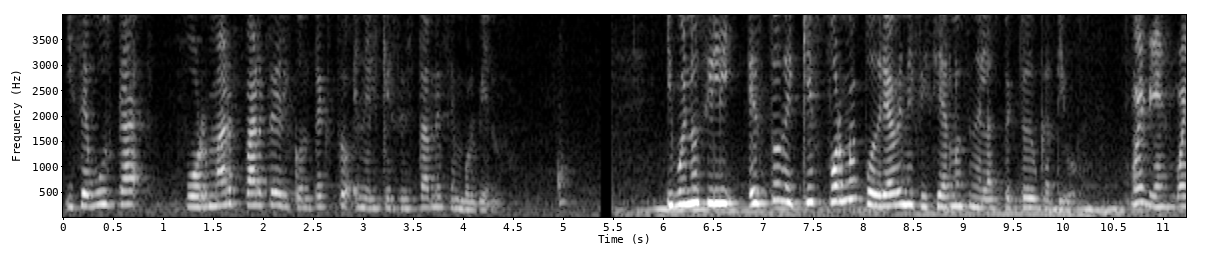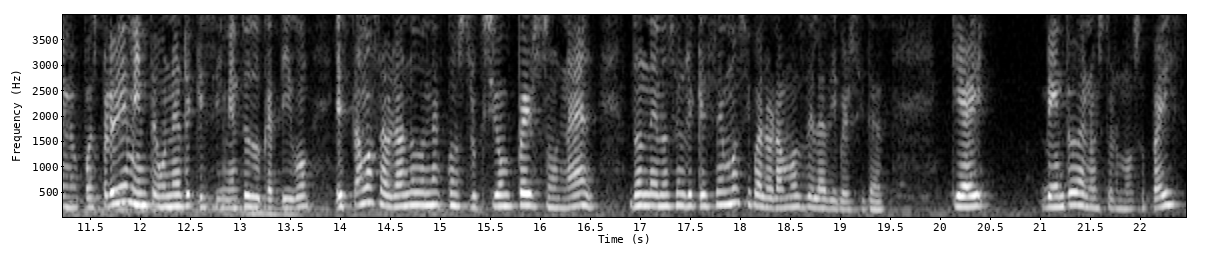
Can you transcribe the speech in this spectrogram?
Y se busca formar parte del contexto en el que se están desenvolviendo. Y bueno, Silly, ¿esto de qué forma podría beneficiarnos en el aspecto educativo? Muy bien, bueno, pues previamente a un enriquecimiento educativo estamos hablando de una construcción personal, donde nos enriquecemos y valoramos de la diversidad que hay dentro de nuestro hermoso país,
